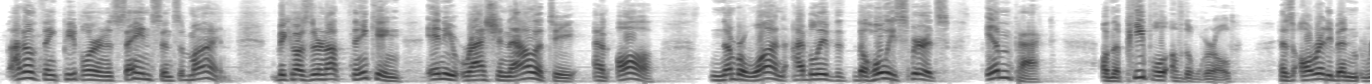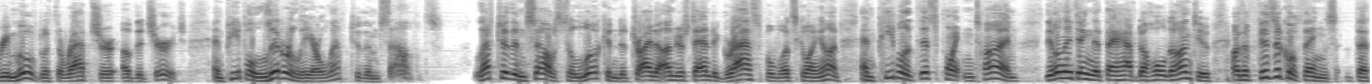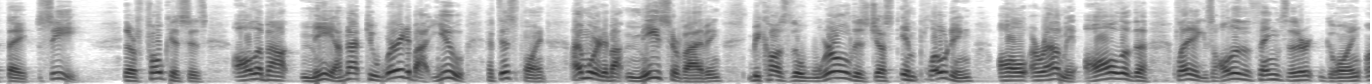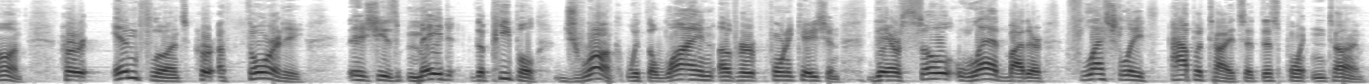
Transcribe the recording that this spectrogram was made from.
I don't think people are in a sane sense of mind because they're not thinking any rationality at all. Number one, I believe that the Holy Spirit's impact on the people of the world has already been removed with the rapture of the church. And people literally are left to themselves left to themselves to look and to try to understand, to grasp of what's going on. And people at this point in time, the only thing that they have to hold on to are the physical things that they see. Their focus is all about me. I'm not too worried about you at this point. I'm worried about me surviving because the world is just imploding all around me. All of the plagues, all of the things that are going on. Her influence, her authority Eh, she's made the people drunk with the wine of her fornication. They are so led by their fleshly appetites at this point in time.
